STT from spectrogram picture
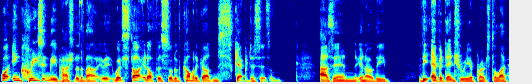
what increasingly passionate about, it, what started off as sort of common garden skepticism, as in, you know, the, the evidentiary approach to life,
